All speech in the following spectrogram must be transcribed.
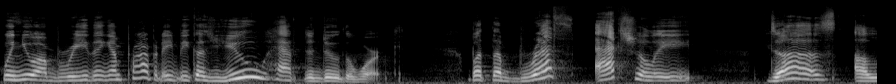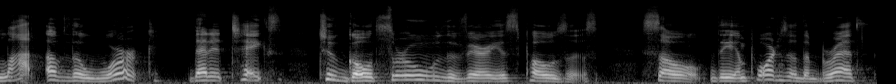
when you are breathing improperly because you have to do the work. But the breath actually does a lot of the work that it takes to go through the various poses. So the importance of the breath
